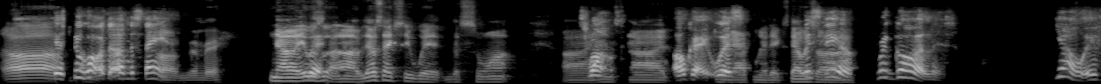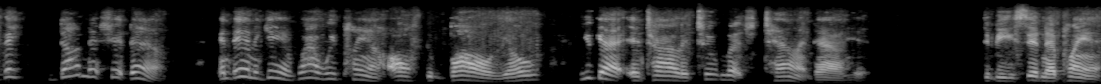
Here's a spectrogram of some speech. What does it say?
Uh, just too hard to I understand. don't remember. no, it was uh, that was actually with the swamp. Uh, inside Okay, with well, athletics. That but was still, uh, regardless, yo, if they dumb that shit down, and then again, why are we playing off the ball, yo? You got entirely too much talent down here to be sitting there playing.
